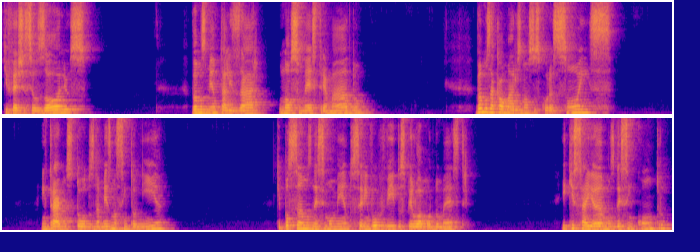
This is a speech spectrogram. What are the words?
que feche seus olhos Vamos mentalizar o nosso Mestre amado. Vamos acalmar os nossos corações, entrarmos todos na mesma sintonia, que possamos nesse momento ser envolvidos pelo amor do Mestre e que saiamos desse encontro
